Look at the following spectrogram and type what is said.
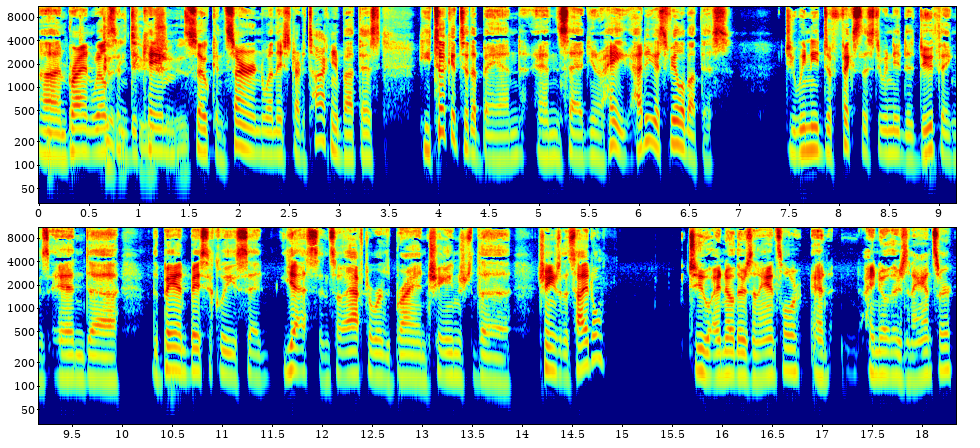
Uh, and Brian Wilson Goody became two-shoes. so concerned when they started talking about this. He took it to the band and said, "You know, hey, how do you guys feel about this? Do we need to fix this? Do we need to do things?" And uh, the band basically said yes. And so afterwards, Brian changed the changed the title to "I know there's an answer," and "I know there's an answer,"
